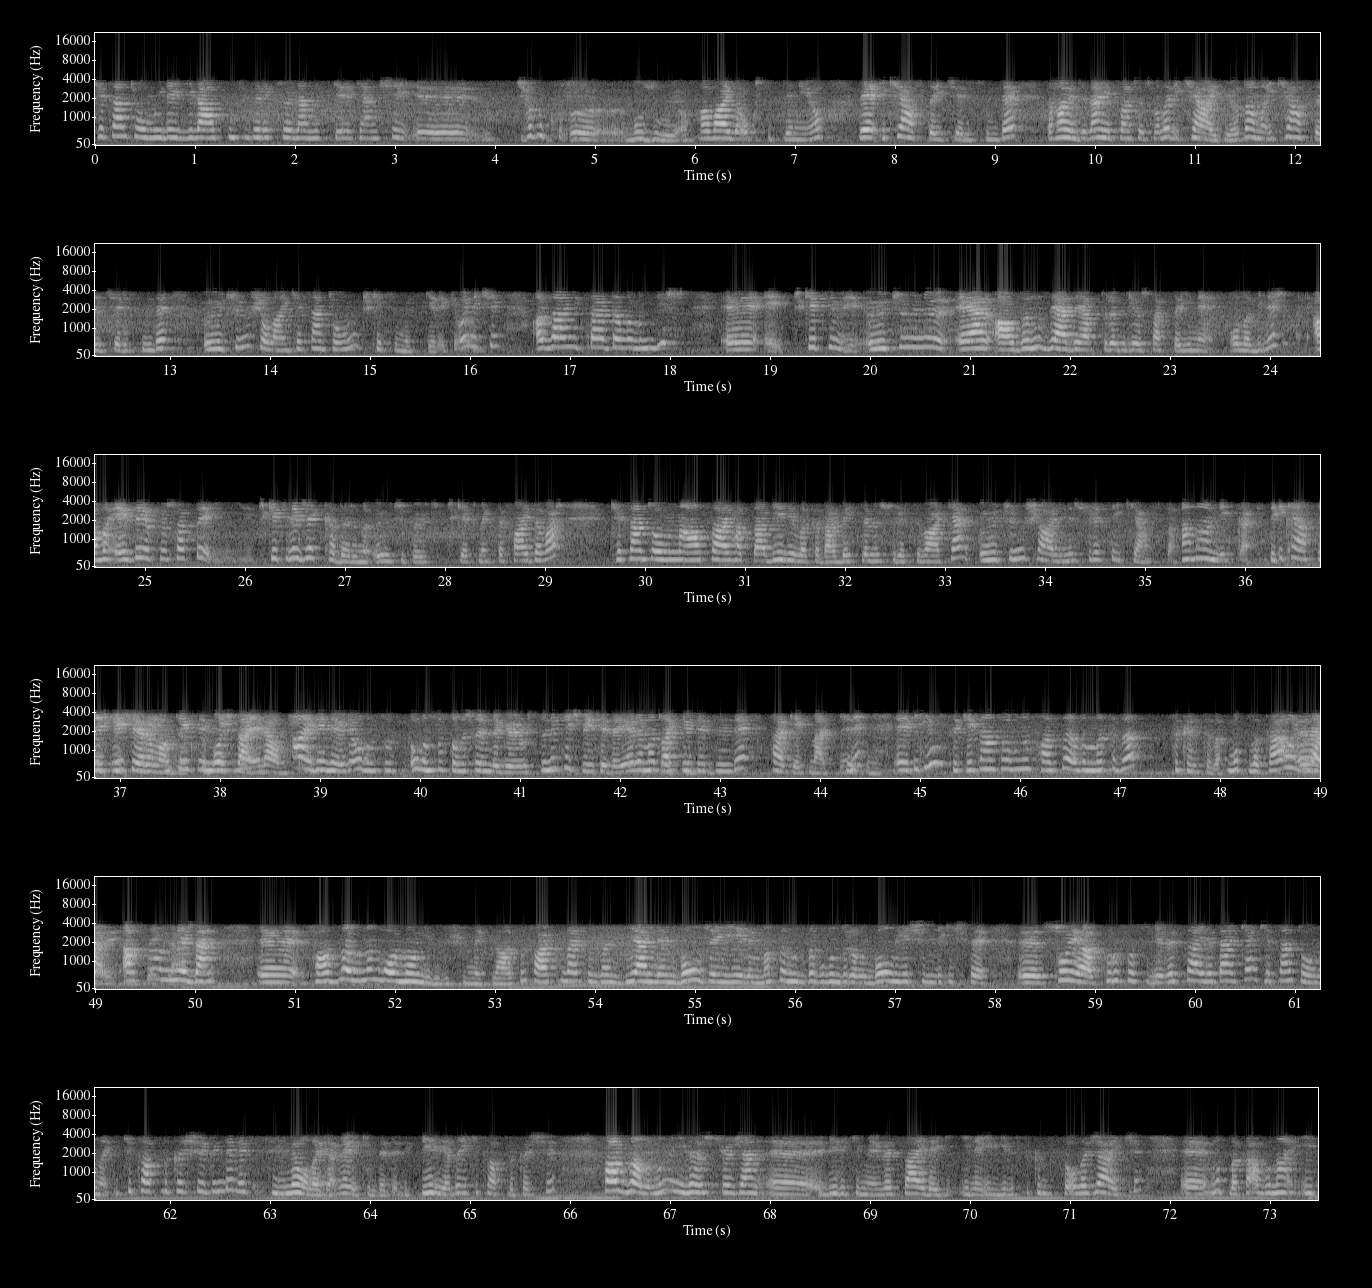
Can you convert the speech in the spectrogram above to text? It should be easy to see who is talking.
Speaker 1: Keten tohumu ile ilgili altın çizerek söylenmesi gereken şey e, çabuk e, bozuluyor. Havayla oksitleniyor ve iki hafta içerisinde daha önceden yapılan çalışmalar iki ay diyordu ama iki hafta içerisinde öğütülmüş olan kesen tohumun tüketilmesi gerekiyor. Onun için azar miktarda alalım bir. E, e, tüketim e, öğütümünü eğer aldığımız yerde yaptırabiliyorsak da yine olabilir. Ama evde yapıyorsak da tüketilecek kadarını öğütüp öğütüp tüketmekte fayda var. Kesen tohumunun 6 ay hatta 1 yıla kadar bekleme süresi varken öğütülmüş halinin süresi 2 hafta.
Speaker 2: Aman dikkat. İki hafta
Speaker 1: Hiçbir işe yaramaz. Boştan yere almış.
Speaker 2: Aynen öyle. Olumsuz, olumsuz sonuçlarını da görürsünüz. Hiçbir işe de yaramaz.
Speaker 1: Kesinlikle.
Speaker 2: Aktivitesini de fark etmez seni.
Speaker 1: Kesinlikle.
Speaker 2: E, biliyor musun keten tohumunun fazla alınması da sıkıntılı.
Speaker 1: Mutlaka e, aslında neden? E, fazla alınan hormon gibi düşünmek lazım. Farkındaysanız hani diğerlerini bolca yiyelim, masamızda bulunduralım, bol yeşillik işte kuru fasulye vesaire derken kesen tohumuna iki tatlı kaşığı günde ve silme olacak
Speaker 2: Evet.
Speaker 1: şekilde dedik. Bir ya da iki tatlı kaşığı. Fazla alımının yine östrojen e, birikimi vesaire ile ilgili sıkıntısı olacağı için e, mutlaka buna itibar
